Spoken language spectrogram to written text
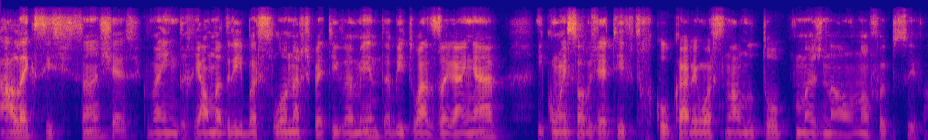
Alexis Sanchez, que vem de Real Madrid e Barcelona, respectivamente, habituados a ganhar e com esse objetivo de recolocarem o Arsenal no topo, mas não, não foi possível.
